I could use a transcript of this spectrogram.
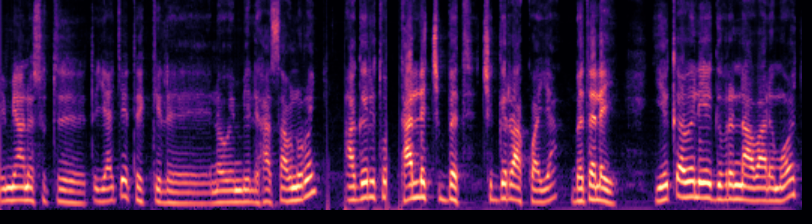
የሚያነሱት ጥያቄ ትክክል ነው የሚል ሀሳብ ኑሮኝ አገሪቱ ካለችበት ችግር አኳያ በተለይ የቀበሌ የግብርና ባለሙያዎች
